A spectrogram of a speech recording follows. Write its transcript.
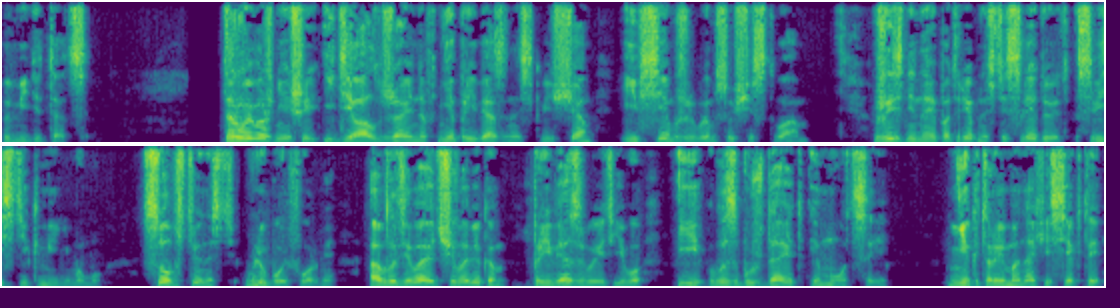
в медитации. Второй важнейший идеал джайнов – непривязанность к вещам и всем живым существам. Жизненные потребности следует свести к минимуму. Собственность в любой форме овладевает человеком, привязывает его и возбуждает эмоции. Некоторые монахи секты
